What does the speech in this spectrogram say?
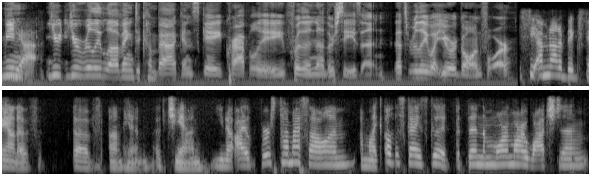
mean, Yeah. you you're really loving to come back and skate crappily for another season. That's really what you were going for. See, I'm not a big fan of of um him of Chan. You know, I first time I saw him, I'm like, oh, this guy's good. But then the more and more I watched him,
